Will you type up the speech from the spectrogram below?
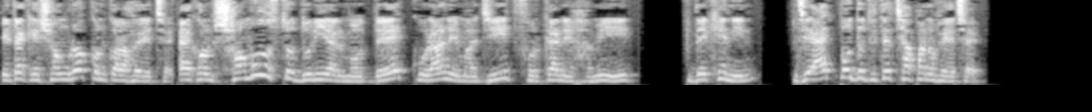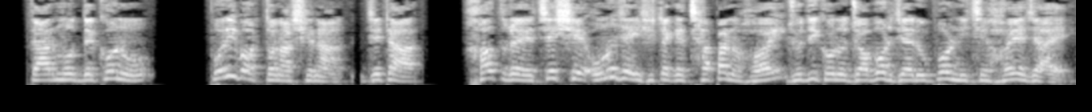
এটাকে সংরক্ষণ করা হয়েছে। এখন সমস্ত দুনিয়ার মধ্যে কোরআনে মাজিদ, ফুরকানে হামিদ, দেখে নিন যে এক পদ্ধতিতে ছাপানো হয়েছে। তার মধ্যে কোনো পরিবর্তন আসে না, যেটা খত রয়েছে, সে অনুযায়ী সেটাকে ছাপানো হয়, যদি কোনো জবর যার উপর নিচে হয়ে যায়।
